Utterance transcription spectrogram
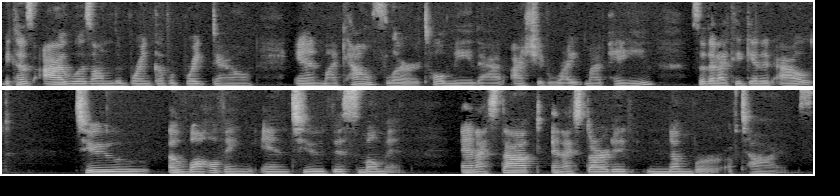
because I was on the brink of a breakdown and my counselor told me that I should write my pain so that I could get it out to evolving into this moment. And I stopped and I started number of times.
